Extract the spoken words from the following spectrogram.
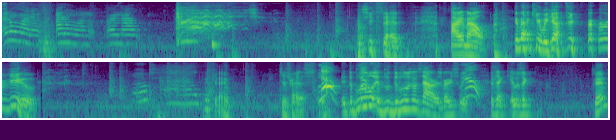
I don't want it. I don't want it. I'm out. she said, "I am out." Come back here. We got to do a review. Okay. Okay. Just try this. No! It, the blue. It, the blue wasn't sour. It's very sweet. No. It was like. It was like. Okay.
